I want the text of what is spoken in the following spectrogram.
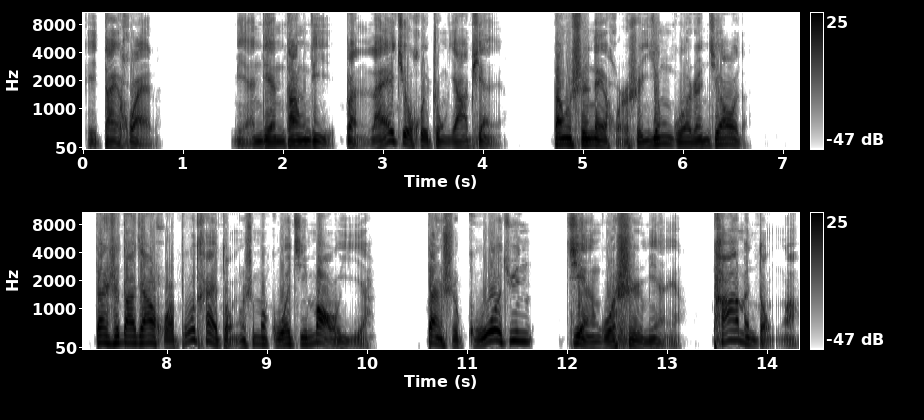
给带坏了。缅甸当地本来就会种鸦片呀，当时那会儿是英国人教的，但是大家伙不太懂什么国际贸易呀。但是国军见过世面呀，他们懂啊。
